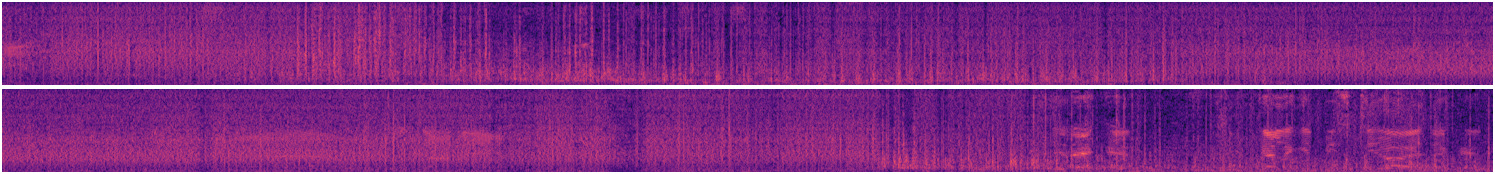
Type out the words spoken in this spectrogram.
এই যে। হ্যাঁ, ও তো জানে। এই যে দেখেন শীতকালে কি বৃষ্টি হয় দেখেন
